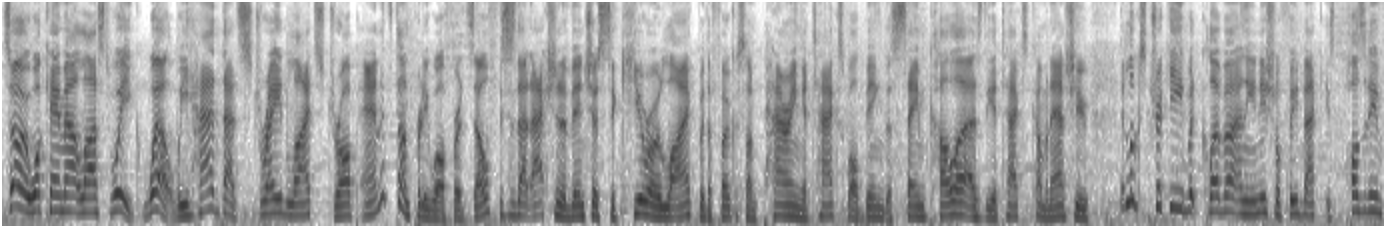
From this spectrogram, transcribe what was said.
So, what came out last week? Well, we had that Strayed Lights drop, and it's done pretty well for itself. This is that action adventure Sekiro like with a focus on parrying attacks while being the same color as the attacks coming at you. It looks tricky but clever, and the initial feedback is positive.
